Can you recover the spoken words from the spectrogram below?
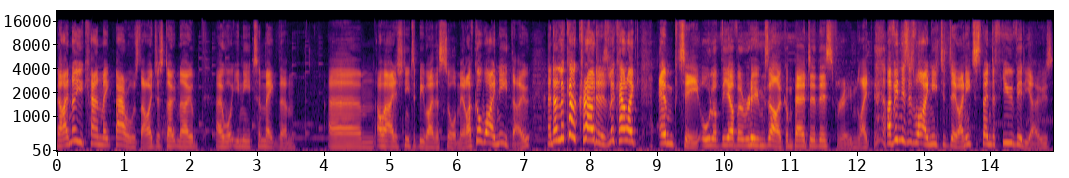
Now, I know you can make barrels though. I just don't know uh, what you need to make them. Um, oh, I just need to be by the sawmill. I've got what I need, though. And look how crowded it is. Look how, like, empty all of the other rooms are compared to this room. Like, I think this is what I need to do. I need to spend a few videos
